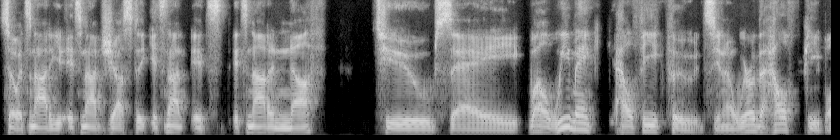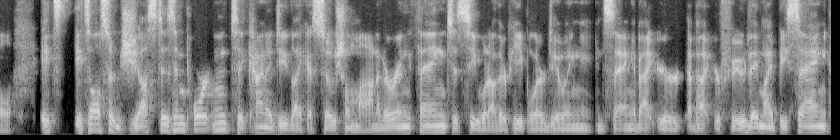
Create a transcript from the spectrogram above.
So it's not it's not just it's not it's it's not enough to say, well, we make healthy foods, you know, we're the health people. It's it's also just as important to kind of do like a social monitoring thing to see what other people are doing and saying about your about your food. They might be saying,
